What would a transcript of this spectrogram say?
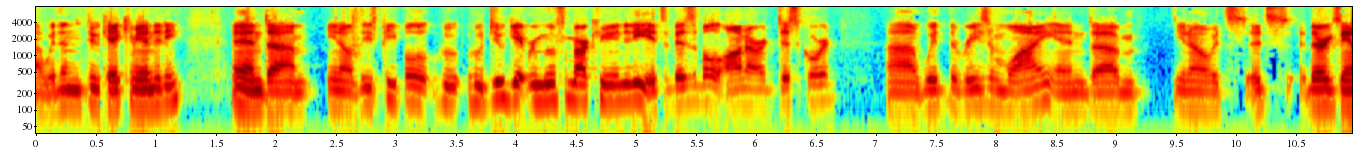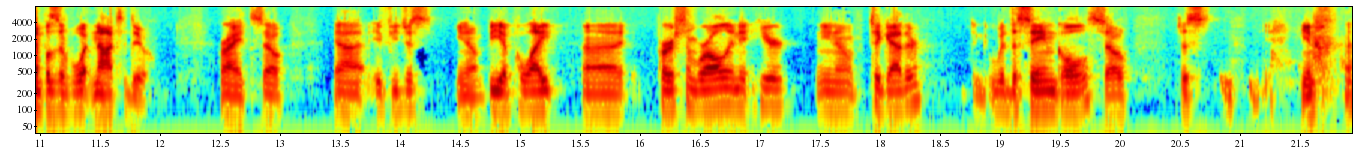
uh, within the 2K community. And um, you know, these people who who do get removed from our community, it's visible on our Discord uh, with the reason why, and um, you know, it's it's they're examples of what not to do, right? So uh, if you just you know be a polite uh, person, we're all in it here, you know, together with the same goals. So just you know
